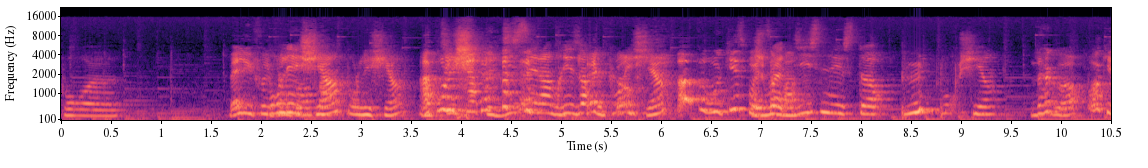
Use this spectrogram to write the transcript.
pour euh, Bah, il faut pour le les chiens, pour les chiens. Ah, Un pour les t-shirt Disneyland Resort pour les chiens. Ah, pour Rookies, pour Je vois sympa. Disney Store pull pour chiens. D'accord, ok.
